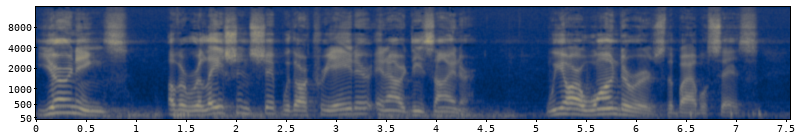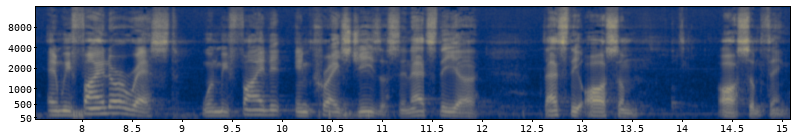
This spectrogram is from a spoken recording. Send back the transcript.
yearnings of a relationship with our Creator and our Designer. We are wanderers, the Bible says, and we find our rest when we find it in Christ Jesus. And that's the, uh, that's the awesome, awesome thing.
